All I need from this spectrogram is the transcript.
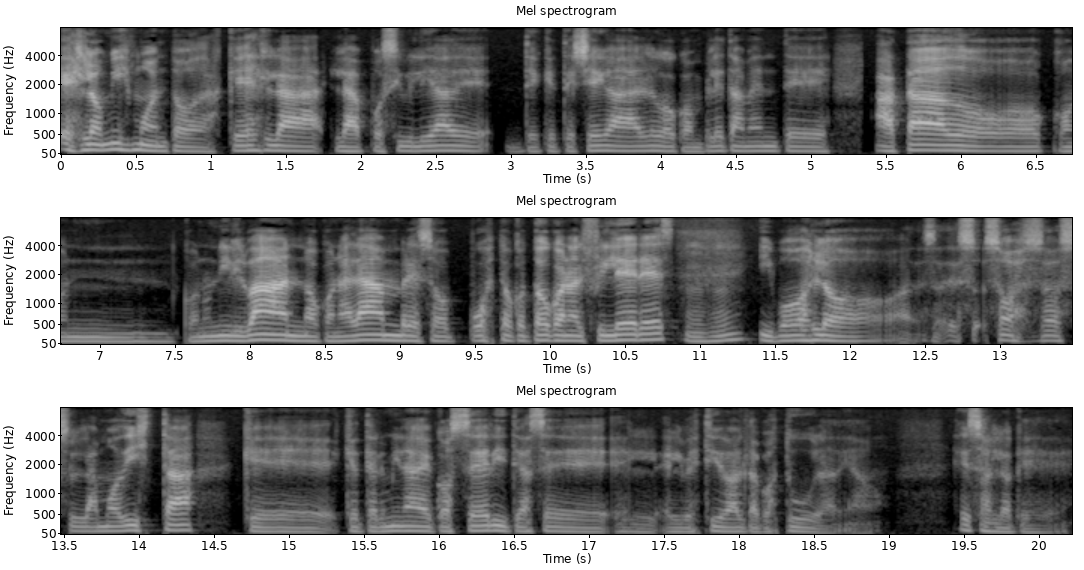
es lo mismo en todas, que es la, posibilidad de, que te llega algo completamente atado con, un hilván o con alambres o puesto todo con alfileres y vos lo sos, la modista que, termina de coser y te hace el, vestido de alta costura, digamos. Eso es lo que,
